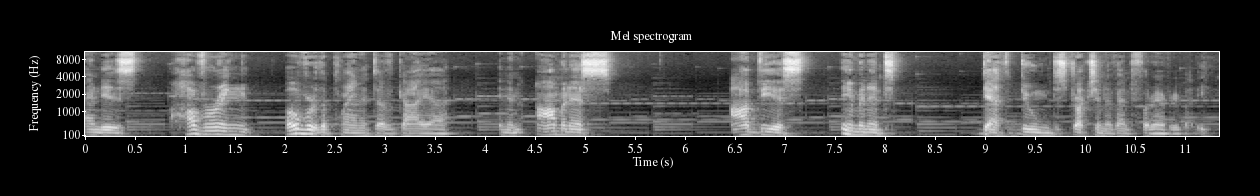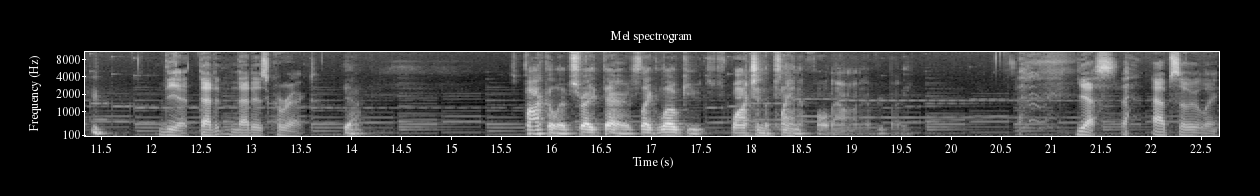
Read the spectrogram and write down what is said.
and is hovering over the planet of Gaia in an ominous, obvious, imminent death, doom, destruction event for everybody. yeah, that that is correct. Yeah apocalypse right there. It's like Loki watching the planet fall down on everybody. yes, absolutely.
